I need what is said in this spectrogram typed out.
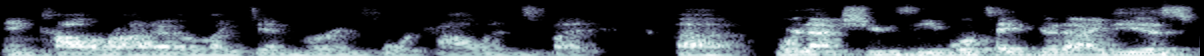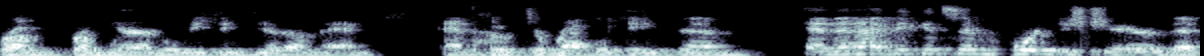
in Colorado, like Denver and Fort Collins, but uh, we're not choosy. We'll take good ideas from from wherever we can get them and and hope to replicate them. And then I think it's important to share that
